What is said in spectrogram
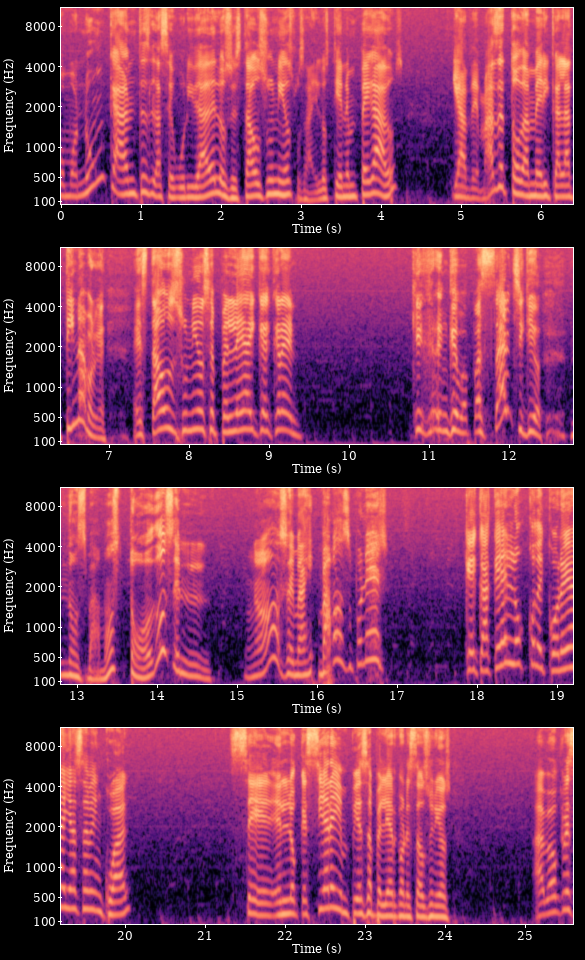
como nunca antes la seguridad de los Estados Unidos, pues ahí los tienen pegados. Y además de toda América Latina, porque Estados Unidos se pelea y ¿qué creen? ¿Qué creen que va a pasar, chiquillos? Nos vamos todos en... No, se imagina... Vamos a suponer que aquel loco de Corea, ya saben cuál, se enloqueciera y empieza a pelear con Estados Unidos. A ver, crees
